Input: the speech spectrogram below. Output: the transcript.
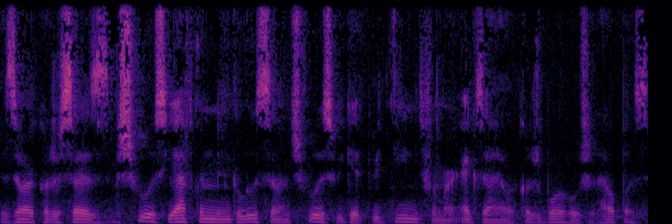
the Zohar Kodesh says, "B'Shvuos Yafkan min Galusa." On Shavuos we get redeemed from our exile. Kodesh Baruch should help us.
